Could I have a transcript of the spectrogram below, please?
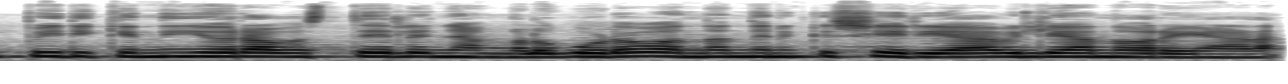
ഇപ്പം ഇരിക്കുന്ന ഈ ഒരു അവസ്ഥയിൽ ഞങ്ങൾ കൂടെ വന്നാൽ നിനക്ക് ശരിയാവില്ല എന്ന് പറയാണ്.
